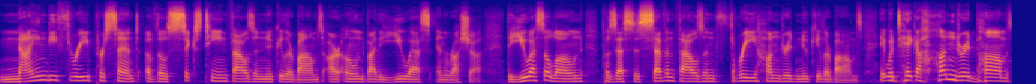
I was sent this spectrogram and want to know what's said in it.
93% of those 16,000 nuclear bombs are owned by the US and Russia. The US alone possesses 7,300 nuclear bombs. It would take 100 bombs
